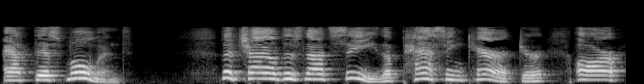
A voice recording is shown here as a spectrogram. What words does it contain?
at this moment. The child does not see the passing character or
